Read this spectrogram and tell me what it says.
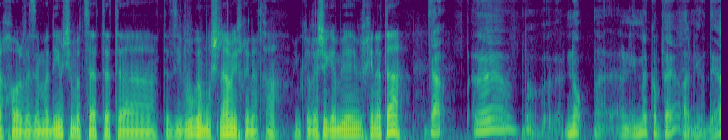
יכול, וזה מדהים שמצאת את, ה, את הזיווג המושלם מבחינתך. אני מקווה שגם מבחינתה. אה, נו, אני מקווה, אני יודע.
